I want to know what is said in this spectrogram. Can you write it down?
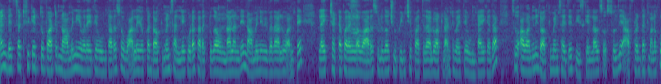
అండ్ డెత్ సర్టిఫికేట్తో పాటు నామినీ ఎవరైతే ఉంటారో సో వాళ్ళ యొక్క డాక్యుమెంట్స్ అన్నీ కూడా కరెక్ట్గా ఉండాలండి. నామినీ వివరాలు అంటే లైక్ చట్టపరంగా వారసులుగా చూపించే పత్రాలు అట్లాంటివి అయితే ఉంటాయి కదా. సో అవన్నీ డాక్యుమెంట్స్ అయితే తీసుకెళ్ళాల్సి వస్తుంది. ఆఫ్టర్ దట్ మనకు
